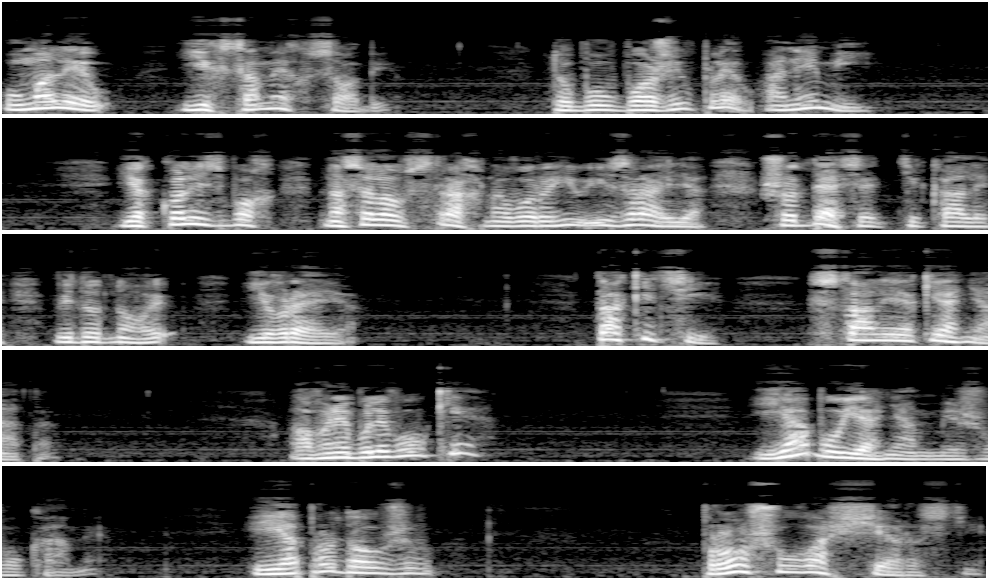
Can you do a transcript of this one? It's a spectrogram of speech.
умалив їх самих в собі. То був Божий вплив, а не мій. Як колись Бог насилав страх на ворогів Ізраїля, що десять тікали від одного єврея, так і ці стали як ягнята. А вони були вовки. Я був ягням між вовками. І я продовжив. Прошу вас щирості,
